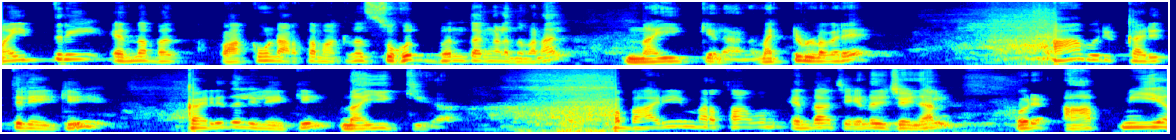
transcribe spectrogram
മൈത്രി എന്ന വാക്കുകൊണ്ട് അർത്ഥമാക്കുന്നത് സുഹൃത് ബന്ധങ്ങൾ എന്ന് പറഞ്ഞാൽ നയിക്കലാണ്. മറ്റുള്ളവരെ ആ ഒരു കരുത്തിലേക്ക് കരുതലിലേക്ക് നയിക്കുക. അപ്പൊ ഭാര്യയും ഭർത്താവും എന്താ ചെയ്യേണ്ടത് വെച്ച് കഴിഞ്ഞാൽ ഒരു ആത്മീയ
